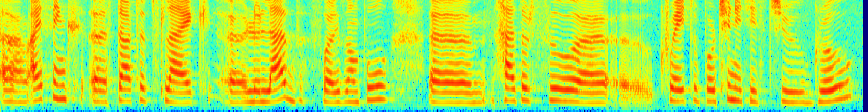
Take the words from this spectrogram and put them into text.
um, I think uh, startups like uh, Le Lab, for example, um, has also uh, create opportunities to grow uh,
